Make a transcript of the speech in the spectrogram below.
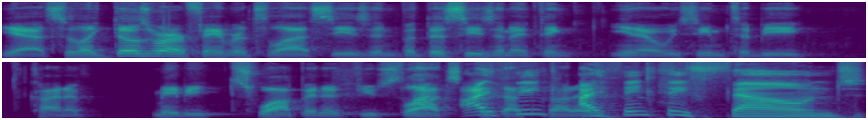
Yeah, so like those were our favorites last season, but this season I think you know we seem to be kind of maybe swap in a few slots. I, think I think they found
